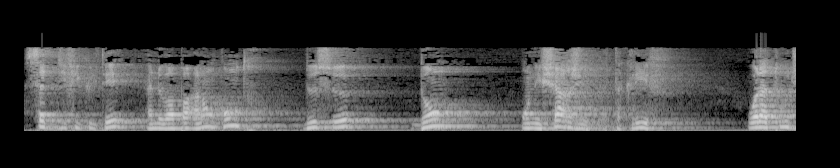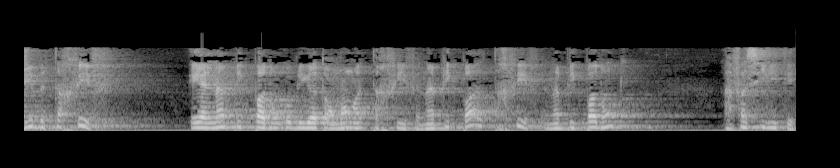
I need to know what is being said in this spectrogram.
cette difficulté, elle ne va pas à l'encontre de ce dont on est chargé, taklif, et elle n'implique pas donc obligatoirement un tarfif, elle n'implique pas tarfif, elle n'implique pas donc la facilité.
